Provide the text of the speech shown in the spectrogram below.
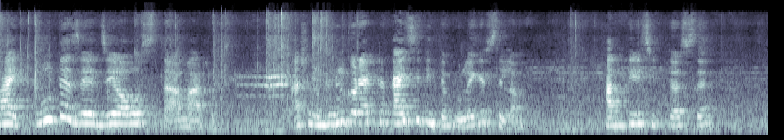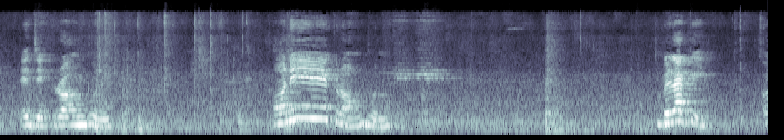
ভাই তুলতে যে যে অবস্থা আমার। আসলে ভুল করে একটা কাইসি নিতে ভুলে গেছিলাম। হাত দিয়ে ছিটতে আসছে। এই যে রং ধনু অনেক রং ধনু বেলাকি ও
